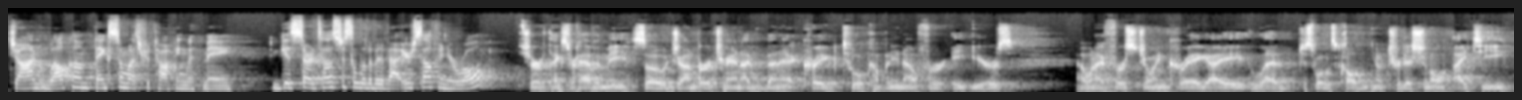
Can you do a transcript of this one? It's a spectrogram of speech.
John, welcome. Thanks so much for talking with me. To get started, tell us just a little bit about yourself and your role. Sure. Thanks for having me. So, John Bertrand, I've been at Kreg Tool Company now for eight years. Uh, when I first joined Kreg, I led just what was called you know traditional IT.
